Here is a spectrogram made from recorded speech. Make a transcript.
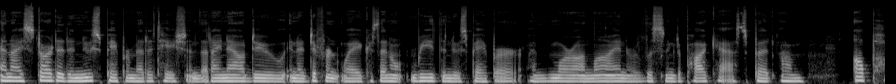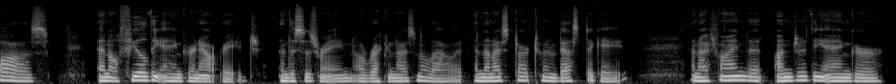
And I started a newspaper meditation that I now do in a different way because I don't read the newspaper. I'm more online or listening to podcasts. But um, I'll pause and I'll feel the anger and outrage and this is rain, I'll recognize and allow it. And then I start to investigate. And I find that under the anger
